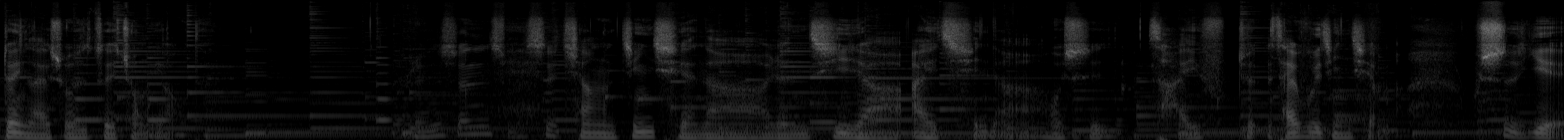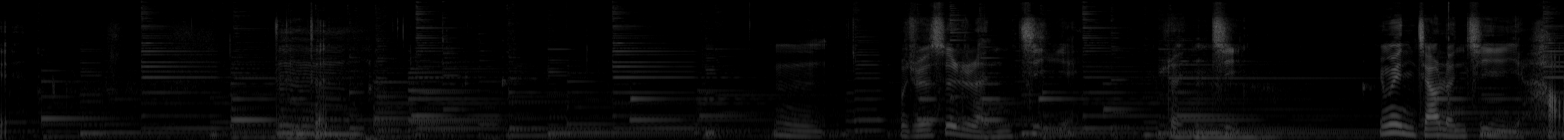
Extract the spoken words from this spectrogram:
对你来说是最重要的？人生什么事情？像金钱啊、人际啊、爱情啊，或是财富，就财富是金钱嘛？事业等等。嗯，我觉得是人际，人际。因为你只要人际好，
